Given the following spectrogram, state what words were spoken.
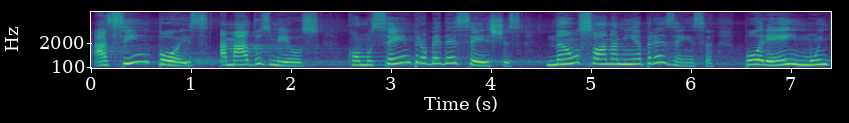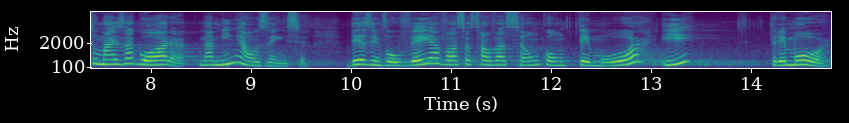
Assim, pois, amados meus, como sempre obedecestes, não só na minha presença, porém muito mais agora, na minha ausência, desenvolvei a vossa salvação com temor e tremor.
